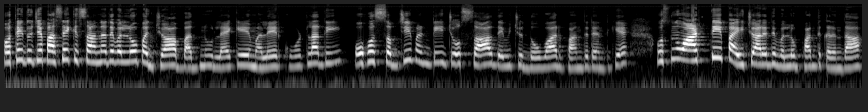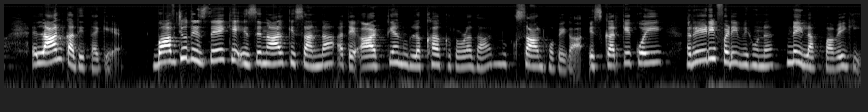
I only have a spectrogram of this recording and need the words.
ਉੱਥੇ ਦੂਜੇ ਪਾਸੇ ਕਿਸਾਨਾਂ ਦੇ ਵੱਲੋਂ ਪੰਜਾਬ ਬੰਦ ਨੂੰ ਲੈ ਕੇ ਮਲੇਰਕੋਟਲਾ ਦੀ ਉਹ ਸਬਜ਼ੀ ਮੰਡੀ ਜੋ ਸਾਲ ਦੇ ਵਿੱਚ ਦੋ ਵਾਰ ਬੰਦ ਰਹਿੰਦੀ ਹੈ ਉਸ ਨੂੰ ਆੜਤੀ ਭਾਈਚਾਰੇ ਦੇ ਵੱਲੋਂ ਬੰਦ ਕਰਨ ਦਾ ਐਲਾਨ ਕਰ ਦਿੱਤਾ ਗਿਆ ਹੈ। ਬਾਵਜੂਦ ਇਸ ਦੇ ਕਿ ਇਸ ਦੇ ਨਾਲ ਕਿਸਾਨਾਂ ਅਤੇ ਆੜਤੀਆਂ ਨੂੰ ਲੱਖਾਂ ਕਰੋੜਾਂ ਦਾ ਨੁਕਸਾਨ ਹੋਵੇਗਾ, ਇਸ ਕਰਕੇ ਕੋਈ ਰੇੜੀ ਫੜੀ ਵੀ ਹੁਣ ਨਹੀਂ ਲੱਗ ਪਾਵੇਗੀ।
